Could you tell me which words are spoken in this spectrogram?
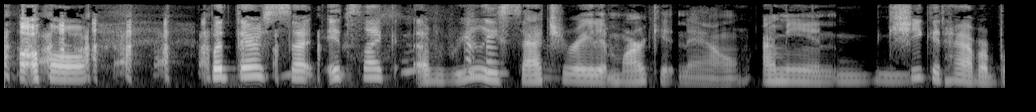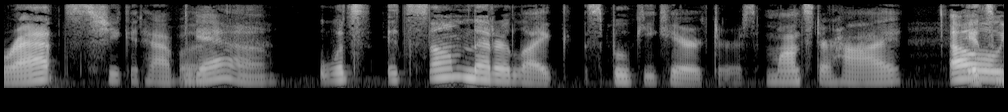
Oh. But there's su- it's like a really saturated market now. I mean, she could have a Bratz, she could have a Yeah. what's it's some that are like spooky characters. Monster High. Oh, it's one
